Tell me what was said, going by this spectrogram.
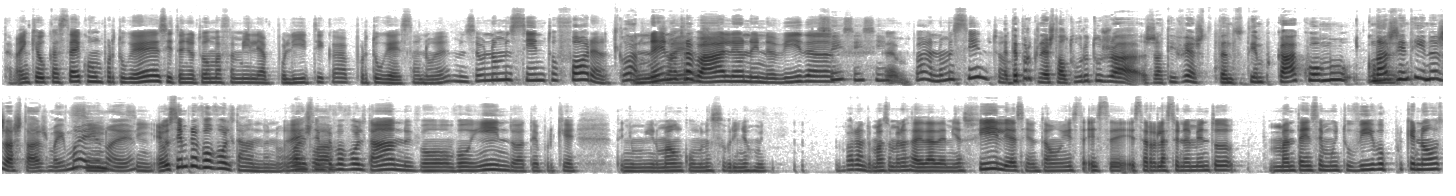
também que eu casei com um português e tenho toda uma família política portuguesa, não é? Mas eu não me sinto fora. Claro, nem no és. trabalho, nem na vida. Sim, sim, sim. Eh, não me sinto. Até porque nesta altura tu já, já tiveste tanto tempo cá como, Como- na Argentina, já estás meio meio, sim, não é? Sim, eu sempre vou voltando, não é? Lá. sempre vou voltando e vou, vou indo, até porque tenho um irmão com uns sobrinhos muito, pronto, mais ou menos da idade das minhas filhas, e então esse, esse, esse relacionamento mantém-se muito vivo porque nós,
